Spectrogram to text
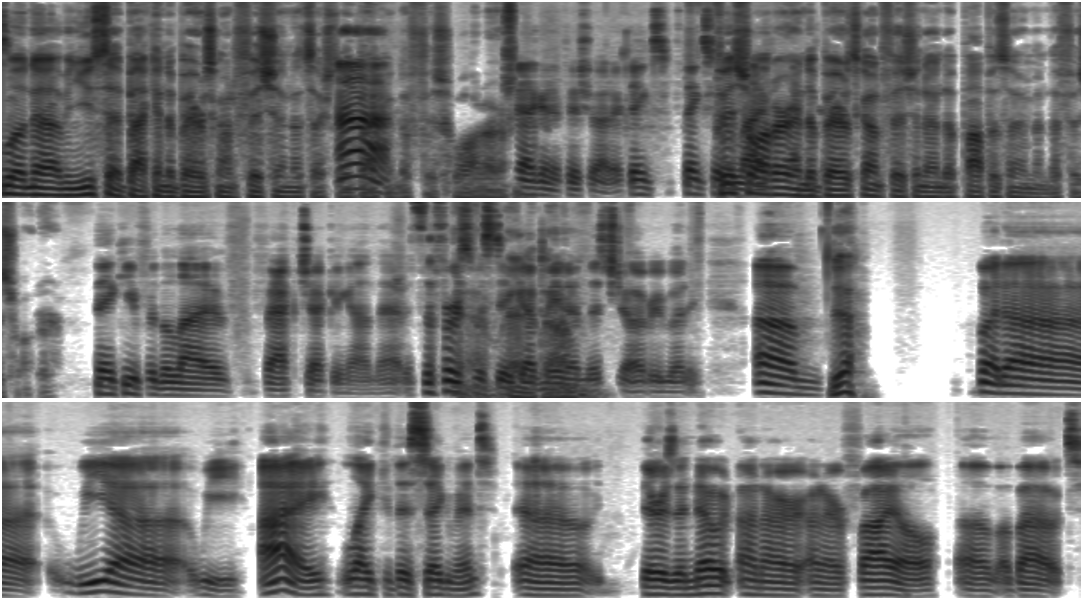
Well, no. I mean, you said back into Bears Gone Fishing. It's actually ah, back into fish water. Back into fish water. Thanks. Thanks for fish water and the Bears Gone Fishing and the Papa's Home and the fish water. Thank you for the live fact checking on that. It's the first yeah, mistake. I've made on this show, everybody. Um, yeah. But uh, we, uh, we, I liked this segment. Uh, there's a note on our on our file um, about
